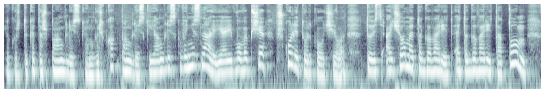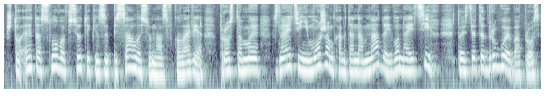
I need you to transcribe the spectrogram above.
Я говорю, так это же по-английски. Он говорит, как по-английски? Я английского не знаю, я его вообще в школе только учила. То есть о чем это говорит? Это говорит о том, что это слово все-таки записалось у нас в голове. Просто мы, знаете, не можем, когда нам надо, его найти. То есть это другой вопрос.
